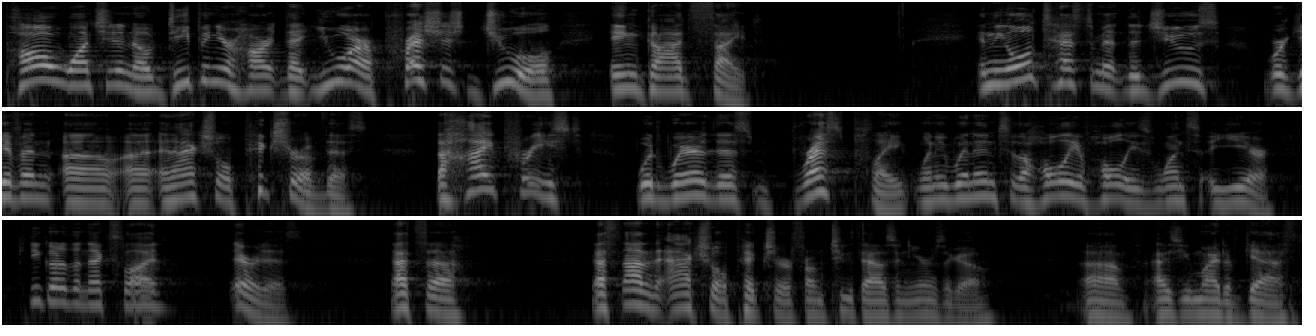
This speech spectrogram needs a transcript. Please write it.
Paul wants you to know deep in your heart that you are a precious jewel in God's sight. In the Old Testament, the Jews were given uh, uh, an actual picture of this. The high priest would wear this breastplate when he went into the Holy of Holies once a year. Can you go to the next slide? There it is. That's, a, that's not an actual picture from 2,000 years ago, um, as you might have guessed.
